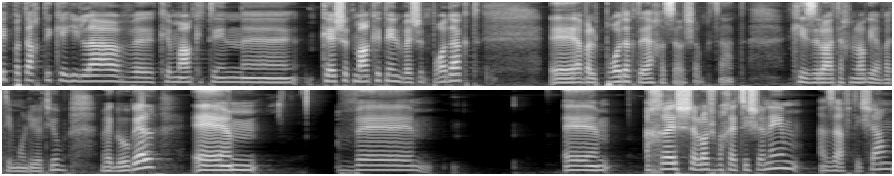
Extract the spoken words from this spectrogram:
התפתחתי כקהילה וכ marketing, אה, כאשת marketing ואשת product. אה, אבל product היה חסר שם קצת, כי זה לא היה טכנולוגיה, עבדתי מול יוטיוב וגוגל. אמ, ו... אחרי שלוש וחצי שנים עזבתי שם.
